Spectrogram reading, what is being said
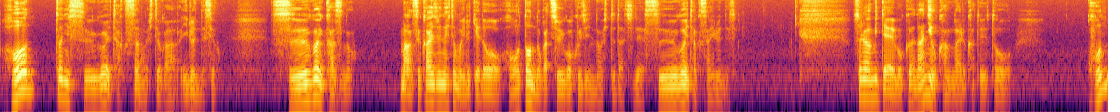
本当にすごいたくさんの人がいるんですよ。すごい数のまあ世界中の人もいるけどほとんどが中国人の人たちですごいたくさんいるんですよ。それを見て僕は何を考えるかというとこん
